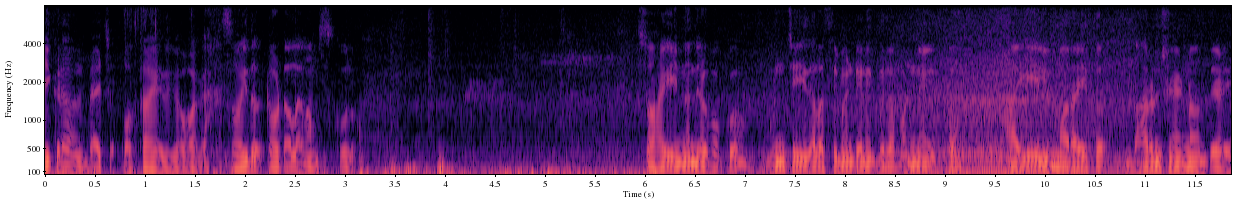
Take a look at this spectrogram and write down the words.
ಈ ಕಡೆ ಒಂದು ಬ್ಯಾಚ್ ಹೋಗ್ತಾ ಇದ್ವಿ ಅವಾಗ. ಸೊ ಇದು ಟೋಟಲ ನಮ್ಮ ಸ್ಕೂಲು ಸೊ ಹಾಗೆ ಇನ್ನೊಂದು ಹೇಳ್ಬೇಕು. ಮುಂಚೆ ಇದೆಲ್ಲ ಸಿಮೆಂಟ್ ಏನಿದ್ದಿಲ್ಲ ಮಣ್ಣೆ ಇತ್ತು. ಹಾಗೆ ಇಲ್ಲಿ ಮರ ಇತ್ತು. ದಾರುಣ್ ಶೇಣ್ಣು ಅಂತೇಳಿ.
